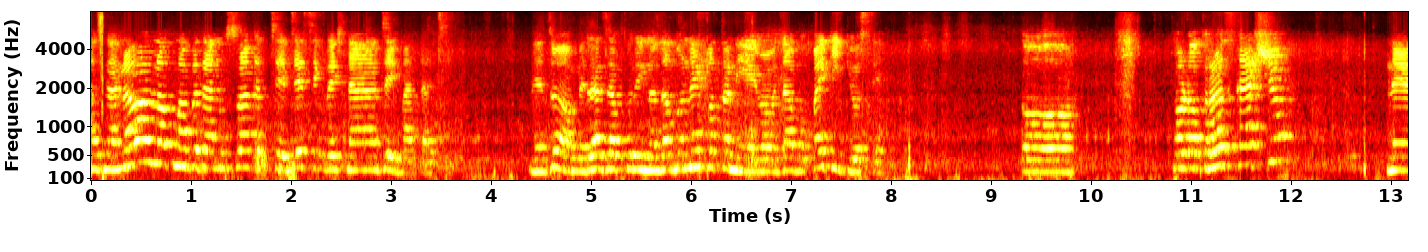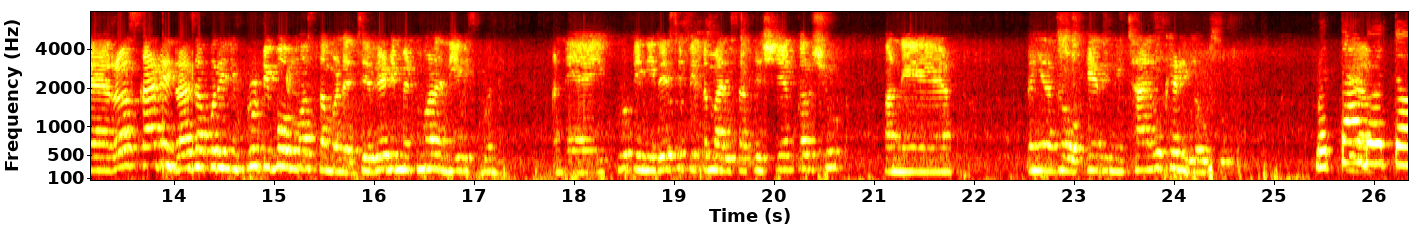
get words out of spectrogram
આજના નવા બ્લોકમાં બધાનું સ્વાગત છે. જય શ્રી કૃષ્ણ જય માતાજી. ને જો અમે રાજાપુરીનો દાબો નહીં પતો નહીં એવો દાબો પાકી ગયો છે. તો થોડોક રસ કાઢશું ને રસ કાઢીને રાજાપુરીની ફ્રૂટી બહુ મસ્ત મળે જે રેડીમેડ મળે ને એવી જ બને. અને એ ફ્રૂટીની રેસીપી તમારી સાથે શેર કરશું અને અહીંયા જો કેરીની છાલ ઉખેડી લઉં છું. બતાડો તો.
